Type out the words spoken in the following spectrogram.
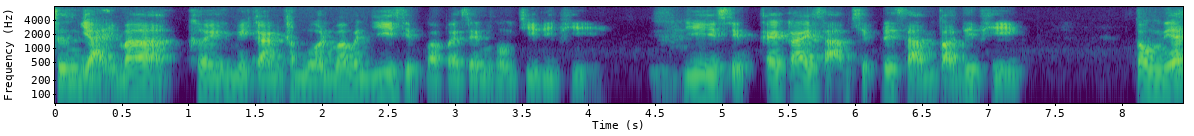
ซึ่งใหญ่มากเคยมีการคำนวณว่ามัน 20 กว่าเปอร์เซ็นต์ของ GDP 20 ใกล้ๆ 30 ด้วยซ้ำตอนที่พีคตรงเนี้ย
